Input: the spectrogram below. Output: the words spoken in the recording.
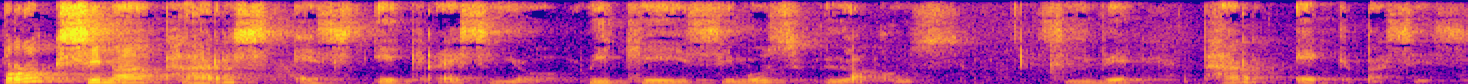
Proxima pars est egressio, vicesimus locus, sive par ecbasis.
